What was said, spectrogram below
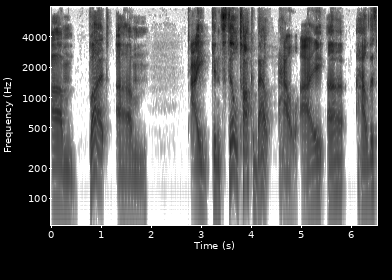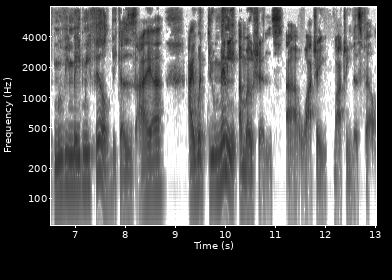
Um, but um, I can still talk about how I uh how this movie made me feel because I uh I went through many emotions uh watching watching this film.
